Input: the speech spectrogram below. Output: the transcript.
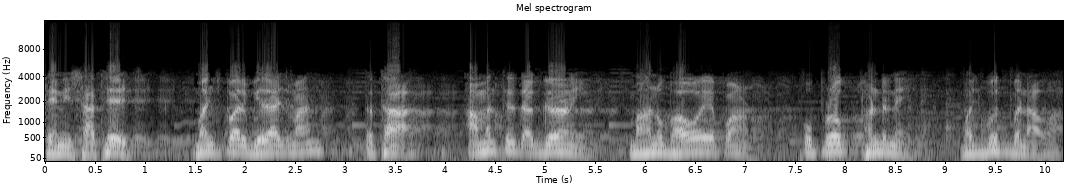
તેની સાથે જ મંચ પર બિરાજમાન તથા આમંત્રિત અગ્રણી મહાનુભાવોએ પણ ઉપરોક્ત ફંડને મજબૂત બનાવવા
